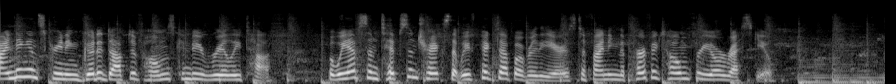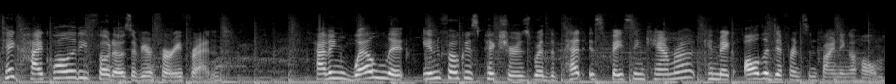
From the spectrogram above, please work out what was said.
Finding and screening good adoptive homes can be really tough, but we have some tips and tricks that we've picked up over the years to finding the perfect home for your rescue. Take high quality photos of your furry friend. Having well-lit, in-focus pictures where the pet is facing camera can make all the difference in finding a home.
